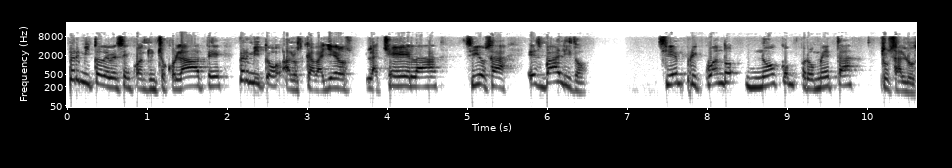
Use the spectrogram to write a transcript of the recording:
permito de vez en cuando un chocolate, permito a los caballeros la chela, sí, o sea, es válido, siempre y cuando no comprometa tu salud.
